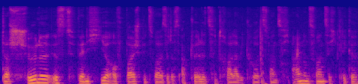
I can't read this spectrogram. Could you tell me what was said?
Das Schöne ist, wenn ich hier auf beispielsweise das aktuelle Zentralabitur 2021 klicke,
